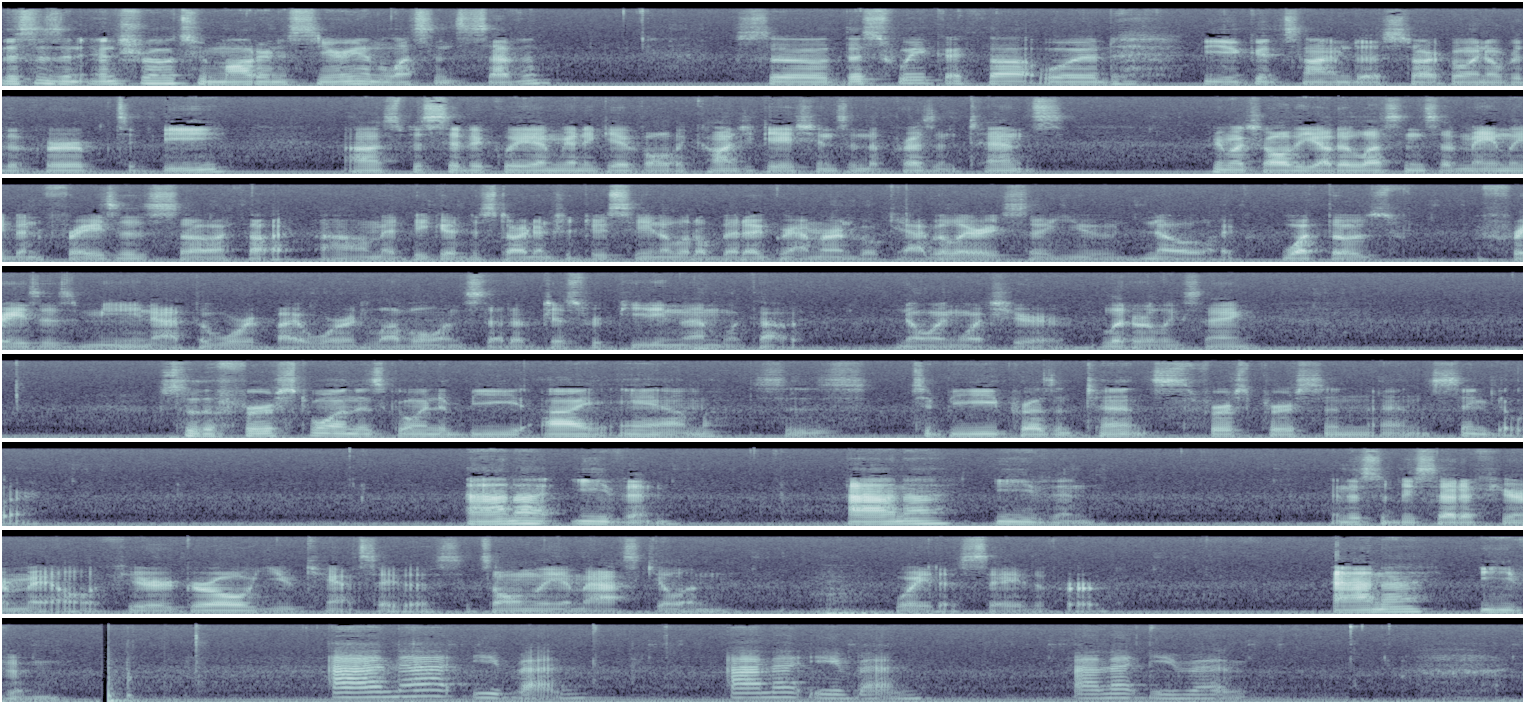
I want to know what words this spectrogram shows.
This is an intro to Modern Assyrian Lesson 7. So this week I thought would be a good time to start going over the verb to be. Uh, specifically, I'm going to give all the conjugations in the present tense. Pretty much all the other lessons have mainly been phrases, so I thought um, it'd be good to start introducing a little bit of grammar and vocabulary so you know like what those phrases mean at the word by word level instead of just repeating them without knowing what you're literally saying. So the first one is going to be I am. This is to be present tense, first person and singular. Anna even. Anna even. And this would be said if you're a male. If you're a girl, you can't say this. It's only a masculine way to say the verb. Anna even. Anna even. Anna even. Anna even.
